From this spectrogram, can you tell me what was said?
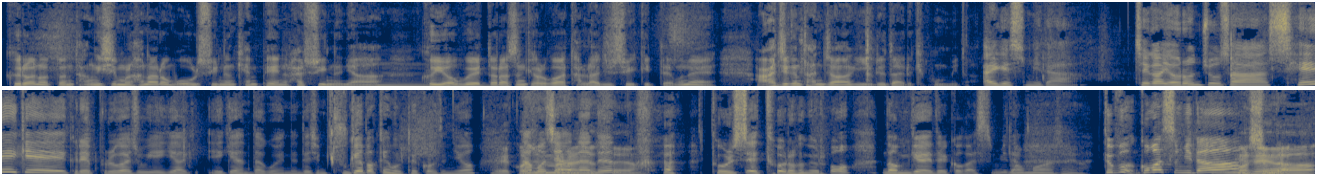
그런 어떤 당심을 하나로 모을 수 있는 캠페인을 할 수 있느냐 음. 그 여부에 따라서는 결과가 달라질 수 있기 때문에 아직은 단정하기 이르다 이렇게 봅니다. 알겠습니다. 제가 여론조사 세개 그래프를 가지고 얘기 얘기한다고 했는데 지금 두 개밖에 못 했거든요. 왜 나머지 거짓말 하나는? 돌쇠 토론으로 넘겨야 될 것 같습니다. 너무하세요. 두 분 고맙습니다. 고맙습니다. 안녕하세요.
